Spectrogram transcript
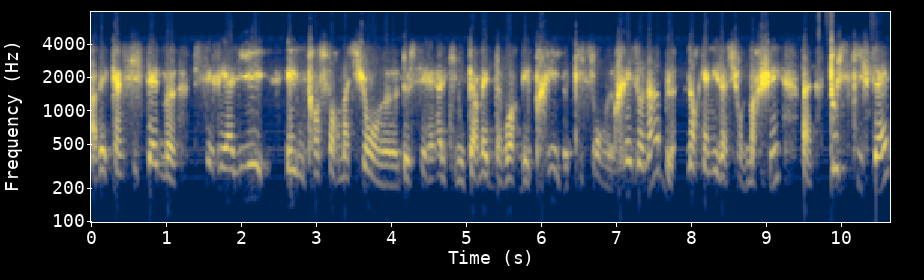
avec un système céréalier et une transformation euh, de céréales qui nous permettent d'avoir des prix qui sont raisonnables, une organisation de marché, tout ce qui fait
